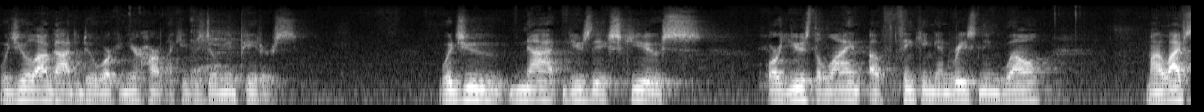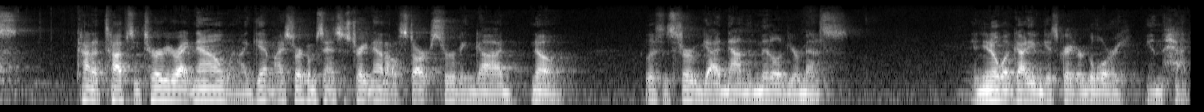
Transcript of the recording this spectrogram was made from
Would you allow God to do a work in your heart like he was doing in Peter's? Would you not use the excuse or use the line of thinking and reasoning, well, My life's kind of topsy turvy right now. When I get my circumstances straightened out, I'll start serving God. No. Listen, serve God now in the middle of your mess. And you know what? God even gets greater glory in that.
